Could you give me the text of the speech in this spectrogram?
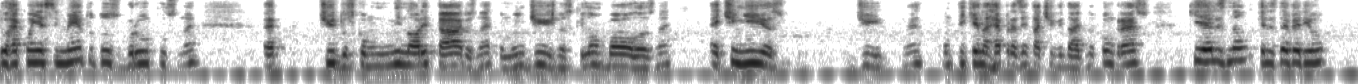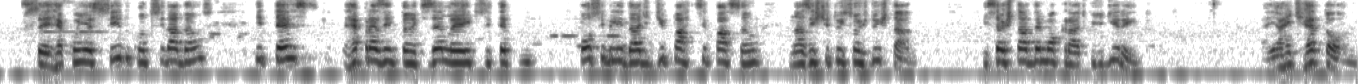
do reconhecimento dos grupos né, é, tidos como minoritários, né, como indígenas, quilombolas, né, etnias de, né, com pequena representatividade no Congresso, que eles não, eles deveriam ser reconhecidos quanto cidadãos e ter representantes eleitos e ter possibilidade de participação nas instituições do Estado. Isso é o Estado democrático de direito. Aí a gente retorna.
